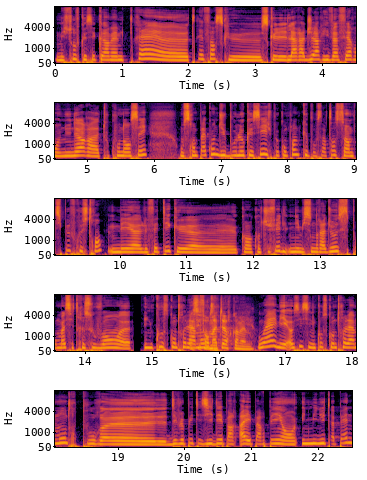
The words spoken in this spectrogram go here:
mais je trouve que c'est quand même très très fort ce que ce que la radio arrive à faire en une heure à tout condenser on se rend pas compte du boulot que c'est et je peux comprendre que pour certains c'est un petit peu frustrant mais euh, le fait est que euh, quand, quand, tu fais une émission de radio pour moi c'est très souvent euh, une course contre la bah, montre. C'est formateur quand même. Ouais, mais aussi c'est une course contre la montre pour développer tes idées par A et par B en une minute à peine,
